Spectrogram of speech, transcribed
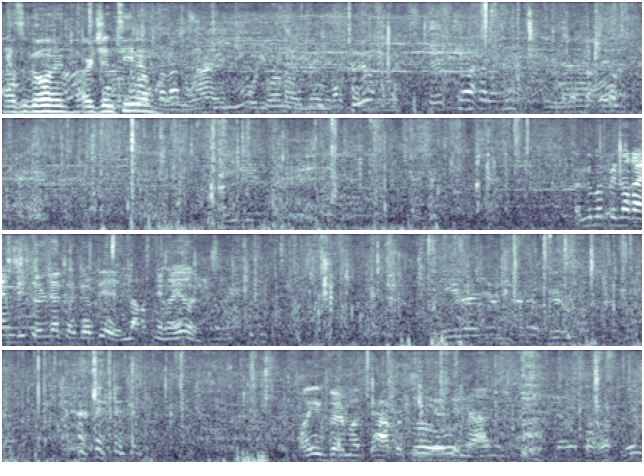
How's it going? Argentina. Ano ba pinaka-MD na kagabi? Lakas niya ngayon. o yung Vermont kahapon, sinira din namin. Sarap rin.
